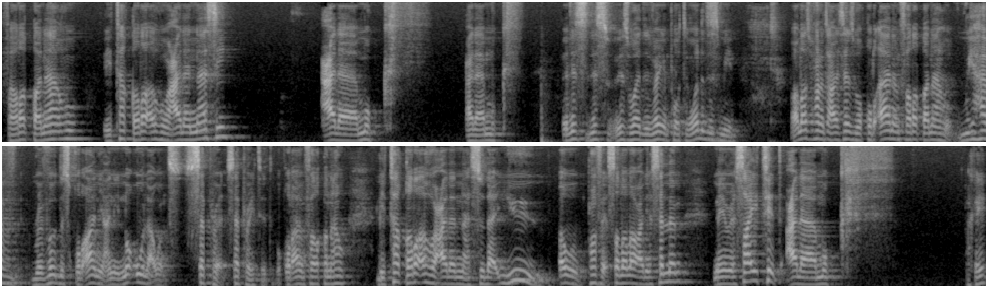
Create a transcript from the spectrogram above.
فرقناه لتقرأه على الناس على مكث على مكث But this, this, this word is very important. What does this mean? Allah subhanahu wa ta'ala says, وَقُرْآنًا فَرَقَنَاهُ We have revealed this Qur'an, يعني not all at once, separate, separated. وَقُرْآنًا فَرَقَنَاهُ لِتَقْرَأَهُ عَلَى النَّاسِ So that you, O Prophet sallallahu alayhi wasallam, may recite it على مكث. Okay?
